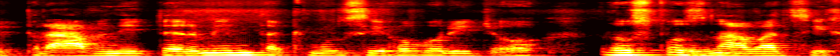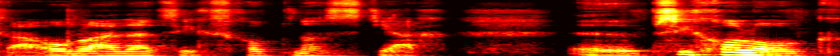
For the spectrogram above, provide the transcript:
je právny termín, tak musí hovoriť o rozpoznávacích a ovládacích schopnostiach. E, psychológ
